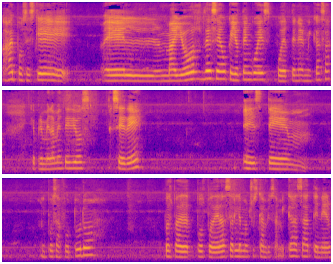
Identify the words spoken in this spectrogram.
Ay, pues es que el mayor deseo que yo tengo es poder tener mi casa, que primeramente Dios se dé. Este y pues a futuro pues pues poder hacerle muchos cambios a mi casa, tener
